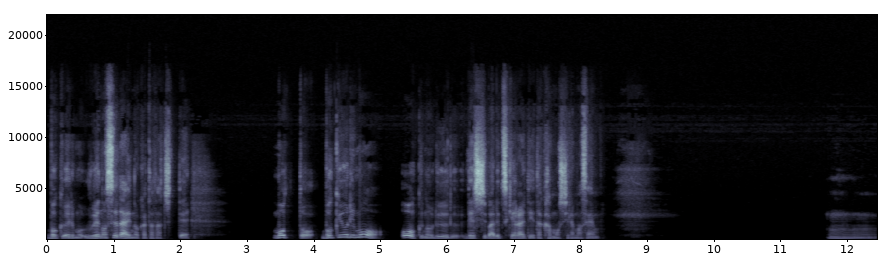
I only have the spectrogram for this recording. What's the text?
僕よりも上の世代の方たちって、もっと僕よりも多くのルールで縛り付けられていたかもしれません。うん。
